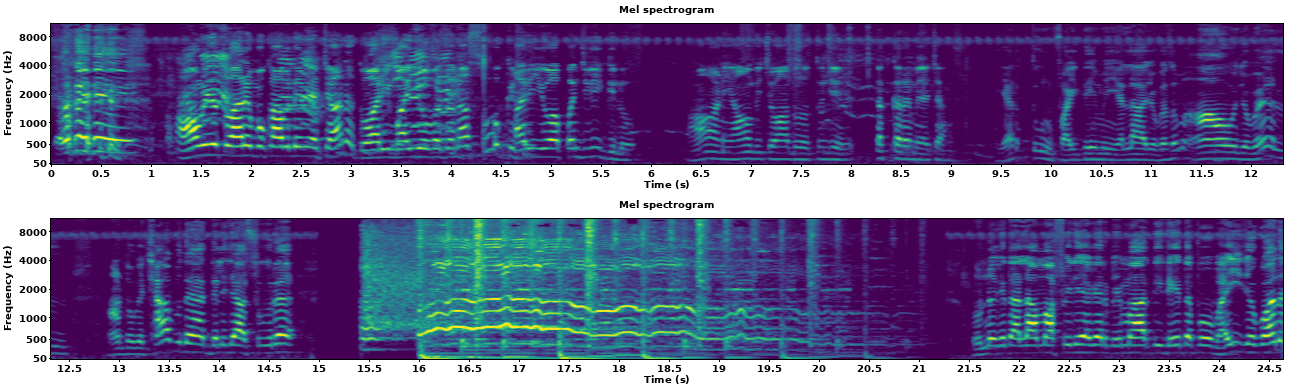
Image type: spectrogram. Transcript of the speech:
बि त तुम्हारे मुक़ाबले में अचां न तुम्हारी माई जो वज़न सौ किलो जो आहे पंजवीह किलो। हाणे आउं बि चवां थो तुंहिंजे टक्कर में अचां यार, तूं फ़ाइदे में ई अलाह जो कसम, आऊँ जो भई हाणे तोखे छा ॿुधायां दिलि जा सूर त अलाह माफ़ी ॾे अगरि बीमार थी थिए त भाई जेको आहे न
